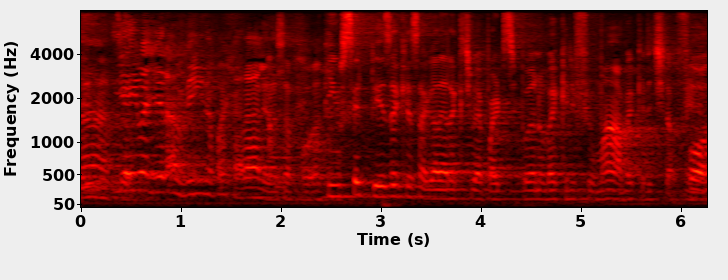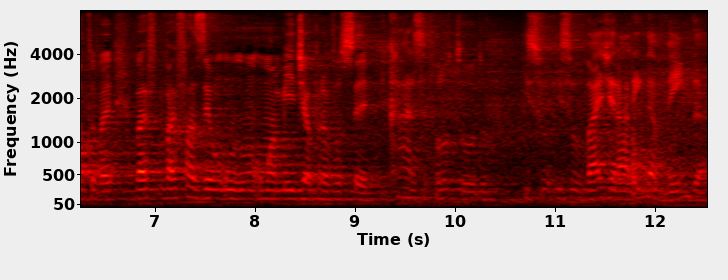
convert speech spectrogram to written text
Exato. E aí vai gerar venda pra caralho nessa porra. Tenho certeza que essa galera que estiver participando vai querer filmar, vai querer tirar foto, vai, vai, vai fazer um- uma mídia pra você. Cara, você falou tudo. Isso, isso vai gerar, além da venda,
